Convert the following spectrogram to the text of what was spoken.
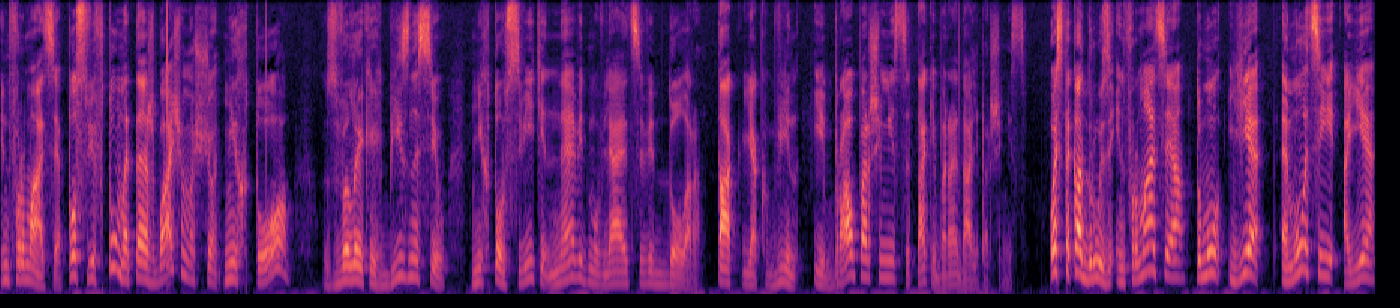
інформація. По свіфту ми теж бачимо, що ніхто з великих бізнесів, ніхто в світі не відмовляється від долара. Так як він і брав перше місце, так і бере далі перше місце. Ось така, друзі, інформація. Тому є емоції, а є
